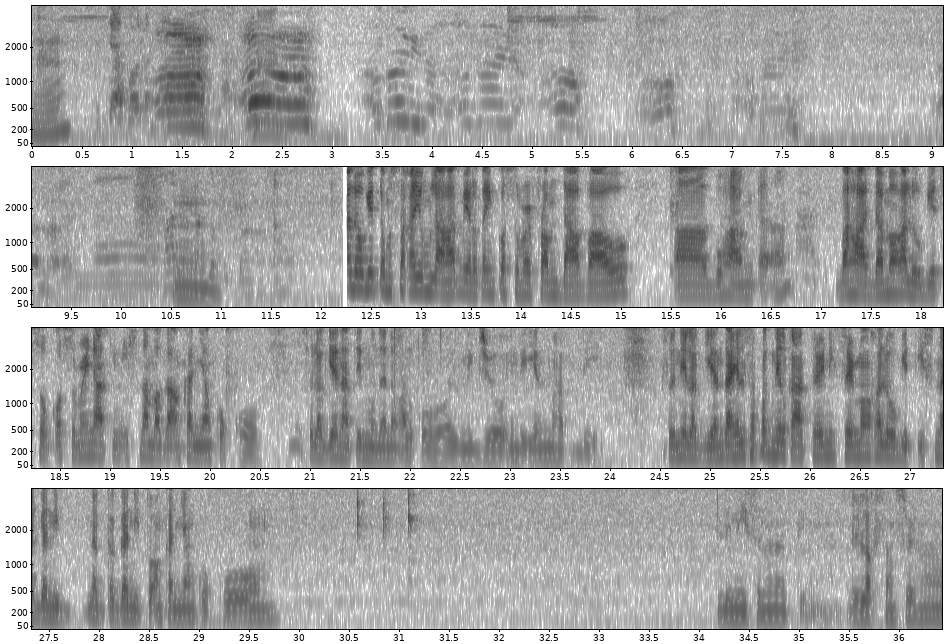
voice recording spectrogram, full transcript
Hmm? Itiabaw lang. Nan. Hmm. Kalugit, kamusta kayong lahat? Meron tayong customer from Davao, ah, Buhang, ah, ah? Bahada, mga kalugit. So, customer natin is namaga ang kanyang kuko. So, lagyan natin muna ng alcohol. Medyo hindi yan mahapdi. So, nilagyan. Dahil sa pag cutter ni sir mga kalugit is nagganid, nagkaganito ang kanyang kuko. Linisan na natin. Relax lang sir ha.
